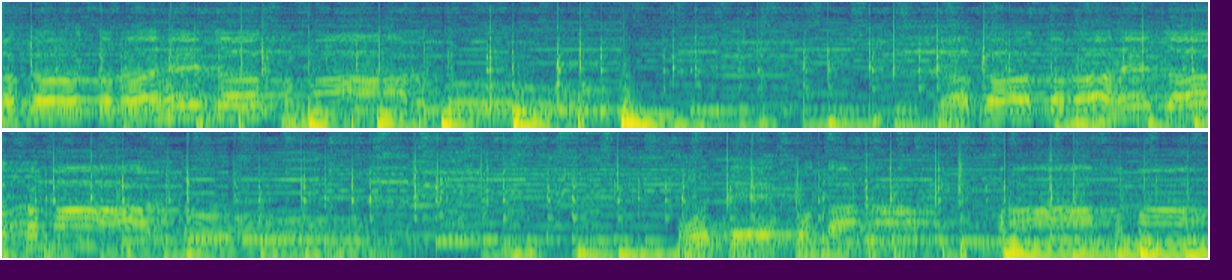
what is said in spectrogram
જગત રહે જખ મારતો જગત રહે જખ મારતો પોતે પોતાના માપમાં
